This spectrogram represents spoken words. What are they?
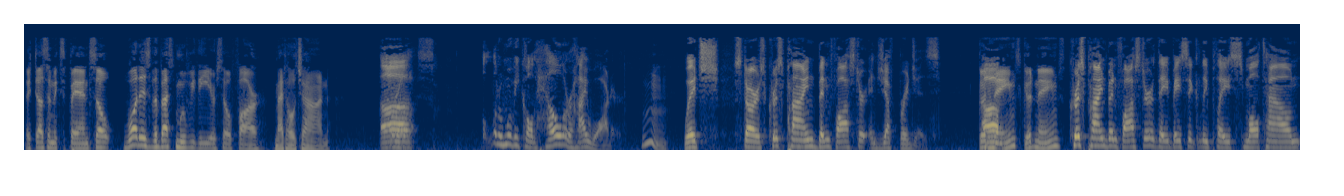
It doesn't expand. So, what is the best movie of the year so far? Metal John. Uh, a little movie called Hell or High Water, Hmm. Which stars Chris Pine, Ben Foster, and Jeff Bridges. Good um, names. Good names. Chris Pine, Ben Foster, they basically play small town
